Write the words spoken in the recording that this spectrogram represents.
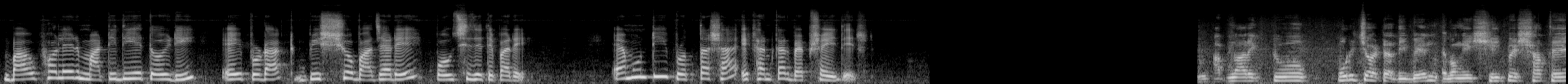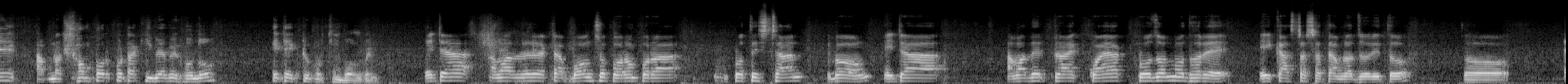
বাউফলের মাটি দিয়ে তৈরি এই প্রোডাক্ট বিশ্ব বাজারে পৌঁছে যেতে পারে। এমনটি প্রত্যাশা এখানকার ব্যবসায়ীদের। আপনার একটু পরিচয়টা দিবেন এবং এই শিল্পের সাথে আপনার সম্পর্কটা কীভাবে হলো? এটা একটু প্রথম বলবেন। এটা আমাদের একটা বংশ পরম্পরা প্রতিষ্ঠান এবং এটা আমাদের প্রায় কয়েক প্রজন্ম ধরে এই কাজটার সাথে আমরা জড়িত। তো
